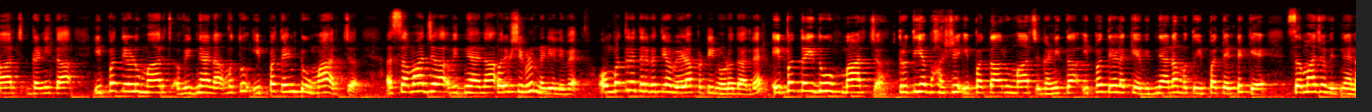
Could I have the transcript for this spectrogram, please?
ಮಾರ್ಚ್ ಗಣಿತ, ಇಪ್ಪತ್ತೇಳು ಮಾರ್ಚ್ ವಿಜ್ಞಾನ ಮತ್ತು ಇಪ್ಪತ್ತೆಂಟು ಮಾರ್ಚ್ ಸಮಾಜ ವಿಜ್ಞಾನ ಪರೀಕ್ಷೆಗಳು ನಡೆಯಲಿವೆ. ಒಂಬತ್ತನೇ ತರಗತಿಯ ವೇಳಾಪಟ್ಟಿ ನೋಡೋದಾದ್ರೆ, ಇಪ್ಪತ್ತೈದು ಮಾರ್ಚ್, ತೃತೀಯ ಭಾಷೆ, ಇಪ್ಪತ್ತಾರು ಮಾರ್ಚ್, ಗಣಿತ, ಇಪ್ಪತ್ತೇಳಕ್ಕೆ ವಿಜ್ಞಾನ ಮತ್ತು ಇಪ್ಪತ್ತೆಂಟಕ್ಕೆ ಸಮಾಜ ವಿಜ್ಞಾನ.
